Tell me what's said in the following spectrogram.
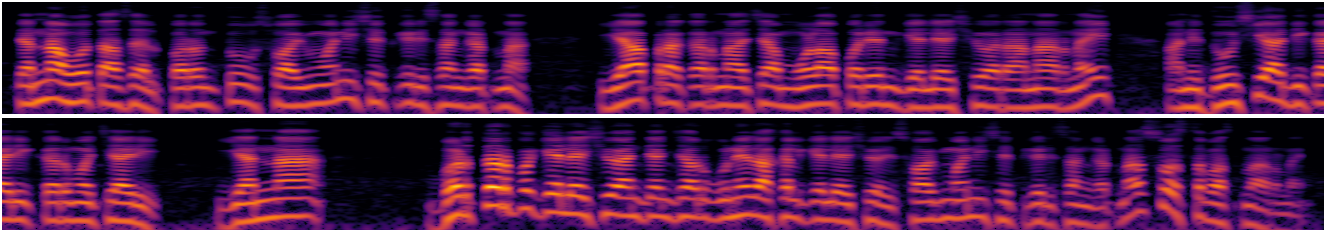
त्यांना होत असेल. परंतु स्वाभिमानी शेतकरी संघटना या प्रकरणाच्या मुळापर्यंत गेल्याशिवाय राहणार नाही आणि दोषी अधिकारी कर्मचारी यांना बडतर्फ केल्याशिवाय आणि त्यांच्यावर गुन्हे दाखल केल्याशिवाय स्वाभिमानी शेतकरी संघटना स्वस्थ बसणार नाही.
